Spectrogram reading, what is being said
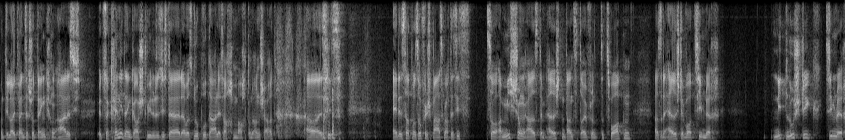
und die Leute werden sich schon denken, ah, das ist, jetzt erkenne ich den Gast wieder, das ist der, der was nur brutale Sachen macht und anschaut. Aber es ist, ey, das hat mir so viel Spaß gemacht. Das ist so eine Mischung aus dem ersten Tanzteufel und dem zweiten. Also der erste war ziemlich nicht lustig, ziemlich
